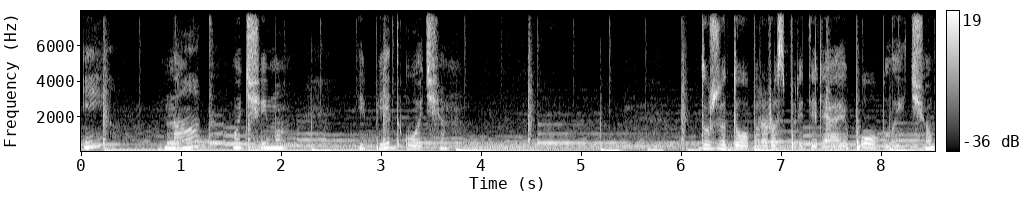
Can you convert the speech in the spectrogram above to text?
І над очима і під очі. Дуже добре розподіляю по обличчю.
